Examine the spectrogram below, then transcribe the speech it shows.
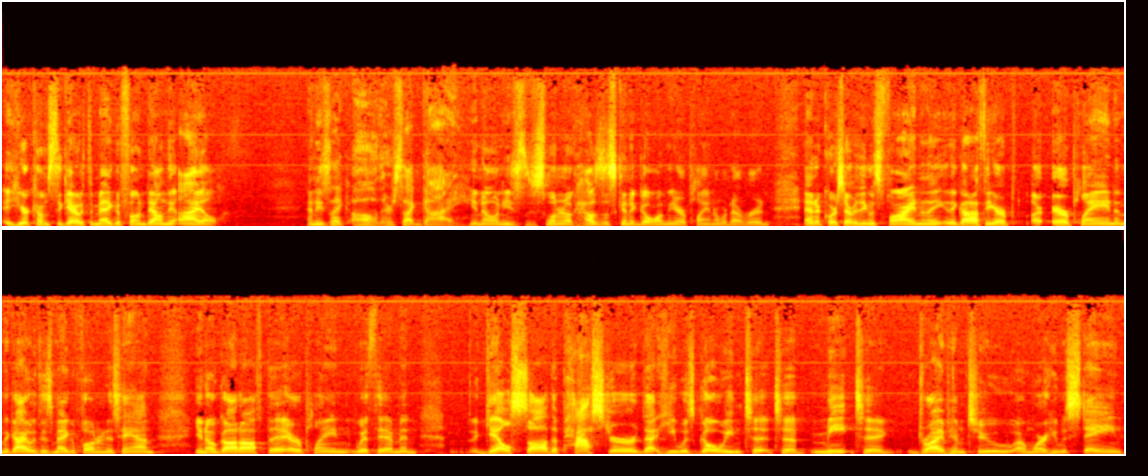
here comes the guy with the megaphone down the aisle. And he's like, oh, there's that guy, you know, and he's just wondering, how's this going to go on the airplane or whatever. And, and of course, everything was fine. And they, they got off the air, uh, airplane, and the guy with his megaphone in his hand, you know, got off the airplane with him. And Gayle saw the pastor that he was going to, to meet to drive him to um, where he was staying.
